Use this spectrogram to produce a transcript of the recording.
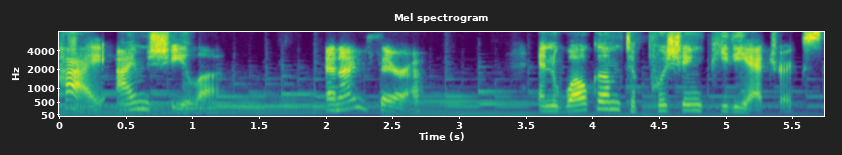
Hi, I'm Sheila. And I'm Sarah. And welcome to Pushing Pediatrics,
